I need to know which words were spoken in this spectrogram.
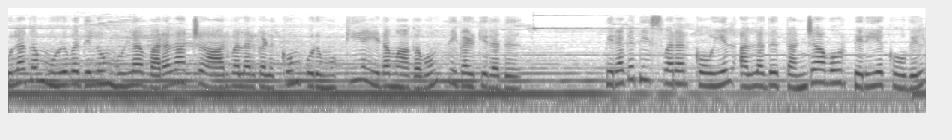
உலகம் முழுவதிலும் உள்ள வரலாற்று ஆர்வலர்களுக்கும் ஒரு முக்கிய இடமாகவும் திகழ்கிறது. பிரகதீஸ்வரர் கோயில் அல்லது தஞ்சாவூர் பெரிய கோவில்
